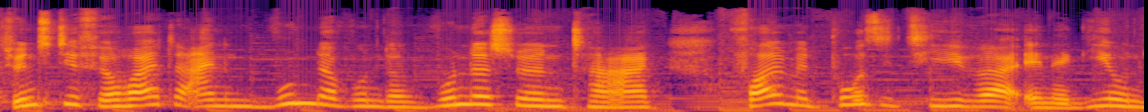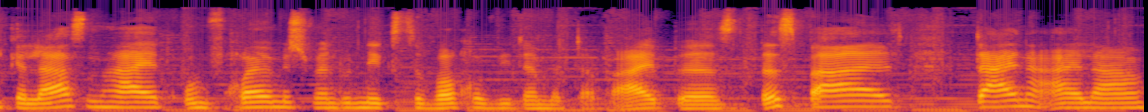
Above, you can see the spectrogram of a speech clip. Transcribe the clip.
Ich wünsche dir für heute einen wunder, wunder, wunderschönen Tag, voll mit positiver Energie und Gelassenheit und freue mich, wenn du nächste Woche wieder mit dabei bist. Bis bald, deine Ayla.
